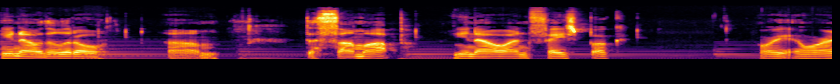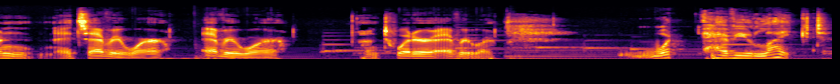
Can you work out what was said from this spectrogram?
You know, the little, um, the thumb up, you know, on Facebook or, or on, it's everywhere, everywhere, on Twitter, everywhere. What have you liked?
